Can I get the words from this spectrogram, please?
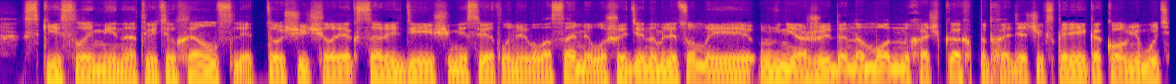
— с кислой миной ответил Хелмсли, тощий человек с редеющими светлыми волосами, лошадиным лицом и в неожиданно модных очках, подходящих скорее какому-нибудь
